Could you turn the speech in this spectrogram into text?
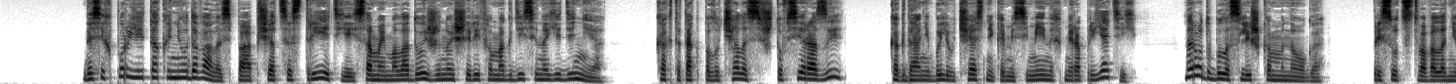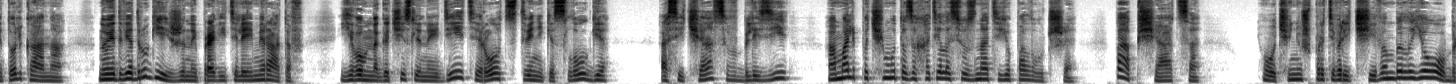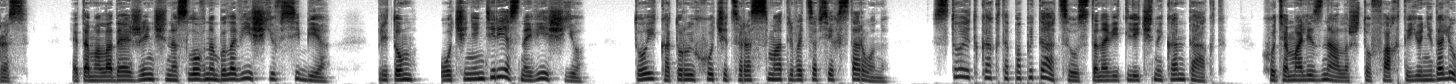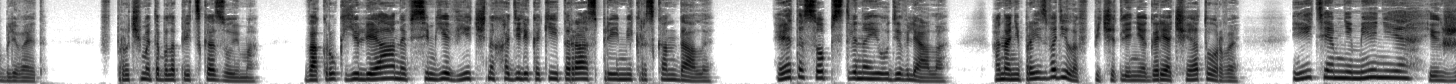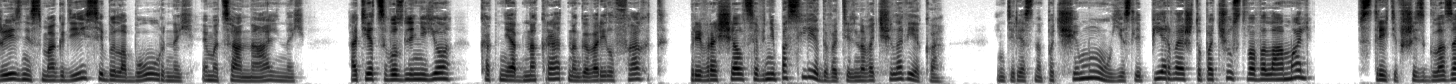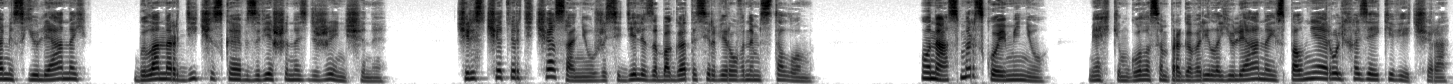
До сих пор ей так и не удавалось пообщаться с третьей, самой молодой женой шерифа Макдиси наедине. Как-то так получалось, что все разы, когда они были участниками семейных мероприятий, народу было слишком много. Присутствовала не только она, но и две другие жены правителя Эмиратов, его многочисленные дети, родственники, слуги. А сейчас, вблизи, Амаль почему-то захотелось узнать ее получше, пообщаться — очень уж противоречивым был ее образ. Эта молодая женщина словно была вещью в себе, притом очень интересной вещью, той, которую хочется рассматривать со всех сторон. Стоит как-то попытаться установить личный контакт, хоть Амали знала, что Фахт ее недолюбливает. Впрочем, это было предсказуемо. Вокруг Юлианы в семье вечно ходили какие-то распри и микроскандалы. Это, собственно, и удивляло. Она не производила впечатления горячей оторвы, и тем не менее, их жизнь с Магдиси была бурной, эмоциональной. Отец возле нее, как неоднократно говорил Фахт, превращался в непоследовательного человека. Интересно, почему, если первое, что почувствовала Амаль, встретившись глазами с Юлианой, была нордическая взвешенность женщины? Через четверть часа они уже сидели за богато сервированным столом. «У нас морское меню», Мягким голосом проговорила Юлиана, исполняя роль хозяйки вечера.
